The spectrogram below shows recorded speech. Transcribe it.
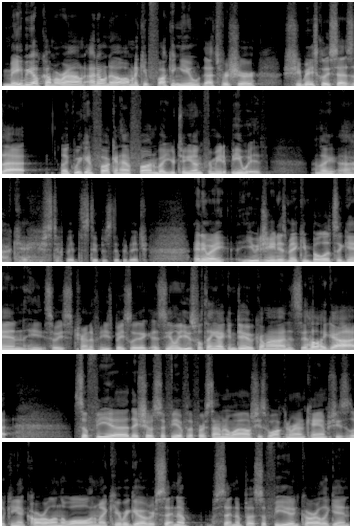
maybe I'll come around. I don't know. I'm going to keep fucking you. That's for sure. She basically says that. Like we can fucking have fun, but you're too young for me to be with. I'm like, oh, okay, you're stupid, stupid, stupid bitch. Anyway, Eugene is making bullets again. He so he's trying to. He's basically like, it's the only useful thing I can do. Come on, it's all I got. Sophia, they show Sophia for the first time in a while. She's walking around camp. She's looking at Carl on the wall, and I'm like, here we go. We're setting up, setting up uh, Sophia and Carl again.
